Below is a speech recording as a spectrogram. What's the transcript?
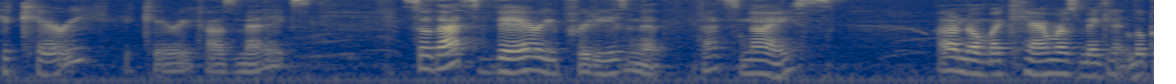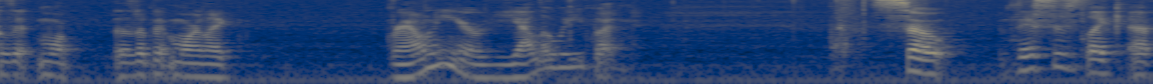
Hikari, Hikari Cosmetics. So that's very pretty, isn't it? That's nice. I don't know, my camera's making it look a little more, a little bit more like browny or yellowy, but so this is like a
